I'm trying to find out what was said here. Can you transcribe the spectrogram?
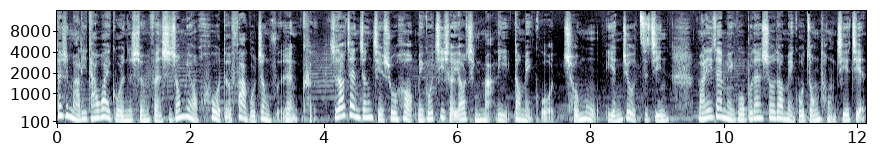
但是玛丽她外国人的身份始终没有获得法国政府的认可。直到战争结束后，美国记者邀请玛丽到美国筹募研究资金。玛丽在美国不但受到美国总统接见，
